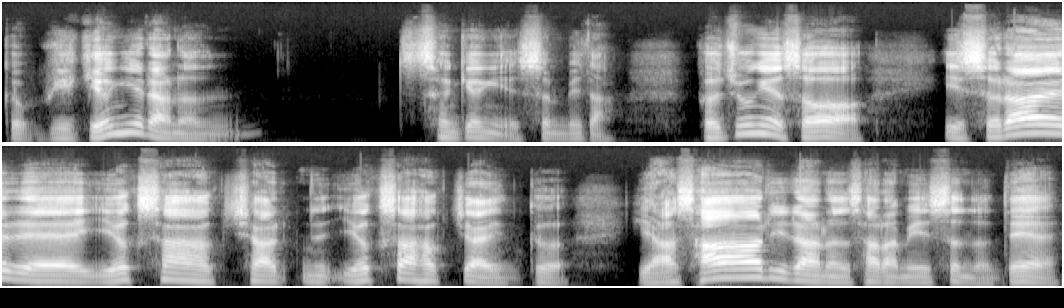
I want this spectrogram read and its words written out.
그 위경이라는 성경이 있습니다. 그 중에서 이스라엘의 역사학자 역사학자인 그 야살이라는 사람이 있었는데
